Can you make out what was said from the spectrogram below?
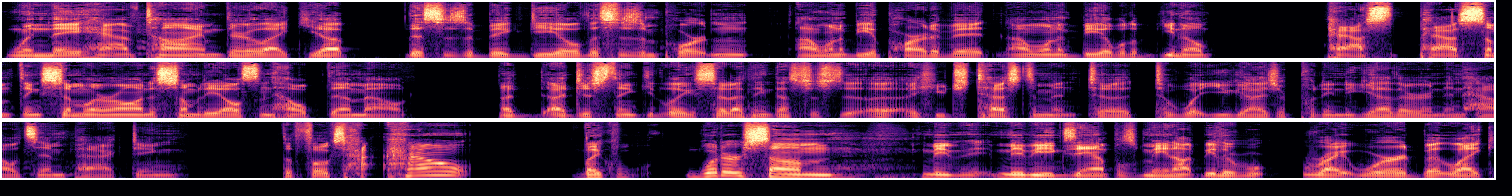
when they have time they're like, "Yep, this is a big deal. This is important. I want to be a part of it. I want to be able to, you know, pass pass something similar on to somebody else and help them out." I, I just think, like I said, I think that's just a, a huge testament to, to what you guys are putting together and, and how it's impacting the folks. How, how, like, what are some maybe maybe examples may not be the right word, but like,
